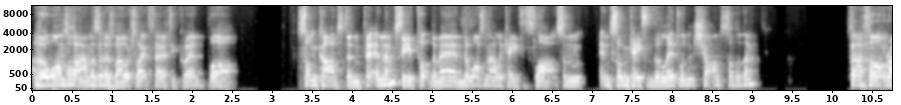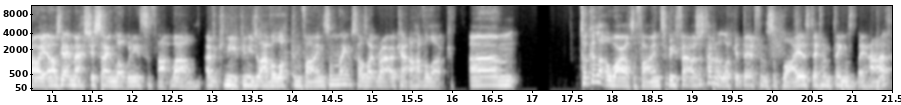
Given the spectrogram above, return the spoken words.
And there were ones on Amazon as well, which are like 30 quid, but some cards didn't fit in them. So you put them in. There wasn't allocated slots. And in some cases, the lid wouldn't shut on some of them. So I thought, right, I was getting messages saying, look, we need to, fa- well, can you, can you have a look and find something? So I was like, right, okay, I'll have a look. Um, took a little while to find, to be fair. I was just having a look at different suppliers, different things that they had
